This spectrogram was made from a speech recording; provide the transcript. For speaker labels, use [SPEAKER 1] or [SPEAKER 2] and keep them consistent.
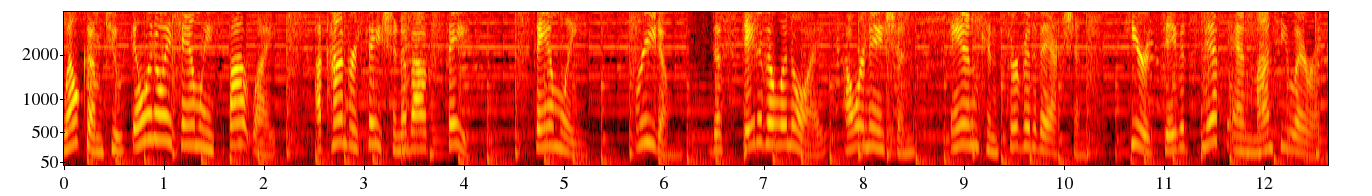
[SPEAKER 1] Welcome to Illinois Family Spotlight, a conversation about faith, family, freedom, the state of Illinois, our nation, and conservative action. Here's David Smith and Monty Larrick.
